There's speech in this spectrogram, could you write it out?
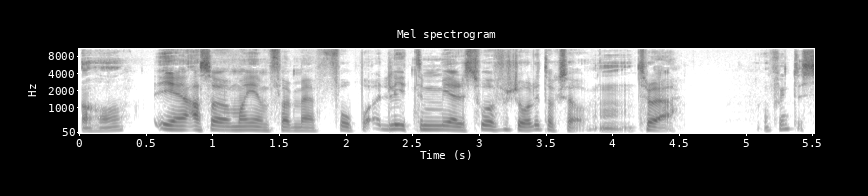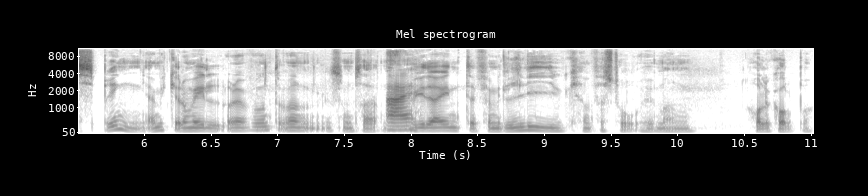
Jaha. Ja, Alltså om man jämför med fotboll. Lite mer svårförståeligt också, Mm. tror jag. De får inte springa mycket de vill och det får inte vara liksom så här, Nej. vilket jag inte för mitt liv kan förstå hur man håller koll på.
